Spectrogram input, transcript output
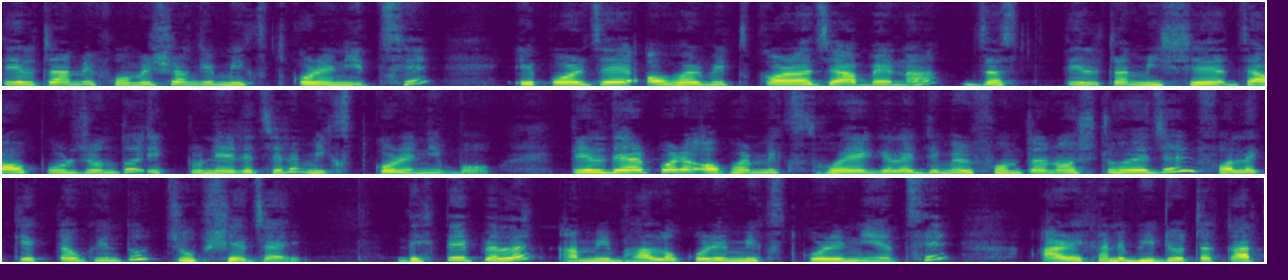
তেলটা আমি ফোমের সঙ্গে মিক্সড করে নিচ্ছি। এ পর্যায়ে ওভারবিট করা যাবে না। জাস্ট তেলটা মিশে যাওয়া পর্যন্ত একটু নেড়ে চেড়ে মিক্সড করে নিব। তেল দেওয়ার পরে ওভার মিক্স হয়ে গেলে ডিমের ফোমটা নষ্ট হয়ে যায়, ফলে কেকটাও কিন্তু চুপসে যায়। দেখতেই পেলেন, আমি ভালো করে মিক্সড করে নিয়েছি। আর এখানে ভিডিওটা কাট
